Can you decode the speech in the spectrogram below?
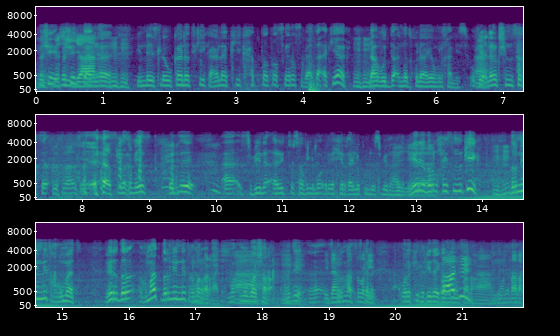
ماشي ماشي. آه. الناس لو كانت كيك على كيك حتى تصير سبعة أكياك. لابد أن ندخلها يوم الخميس. وفعلا كش نسرت س- أصل الخميس. آه، سبينة أريد توصف المؤرخ غير كل سبينة غير- يضر الحيس من الكيك مهم. نيت غمات غير در غمات درني نيت غمرات غمرات. م- آه. مباشرة مهم. فهمتي إذا سكرنا- أصل سكرنا. غيد. ولكن عادي. قال آه، منطلق.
